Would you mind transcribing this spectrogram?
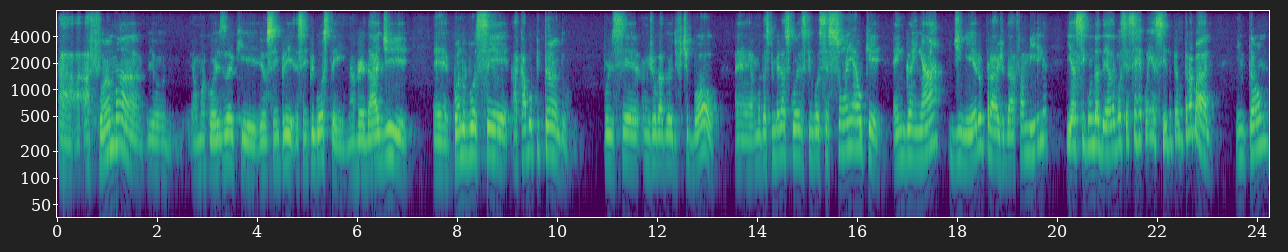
a, a fama eu, é uma coisa que eu sempre, sempre gostei. Na verdade, é, quando você acaba optando por ser um jogador de futebol, é, uma das primeiras coisas que você sonha é o quê? É em ganhar dinheiro para ajudar a família e a segunda dela é você ser reconhecido pelo trabalho. Então,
